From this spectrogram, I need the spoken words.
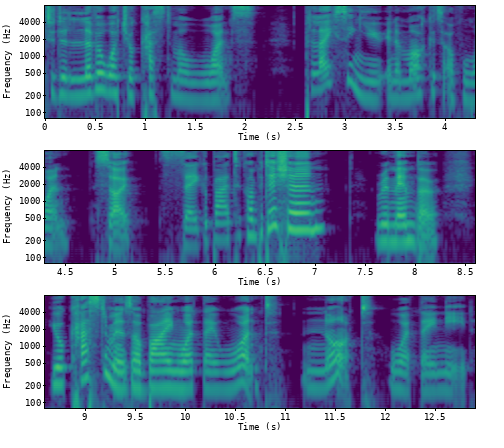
to deliver what your customer wants, placing you in a market of one. So, say goodbye to competition. Remember, your customers are buying what they want, not what they need.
